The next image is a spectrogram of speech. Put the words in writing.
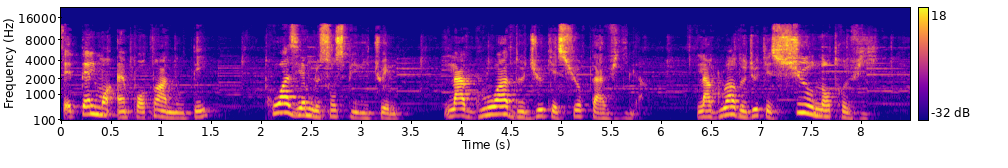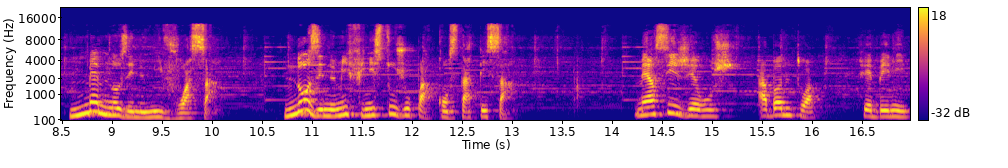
C'est tellement important à noter. Troisième leçon spirituelle, la gloire de Dieu qui est sur ta vie. La gloire de Dieu qui est sur notre vie. Même nos ennemis voient ça. Nos ennemis finissent toujours par constater ça. Merci Jérouche. Abonne-toi. Tu es béni.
